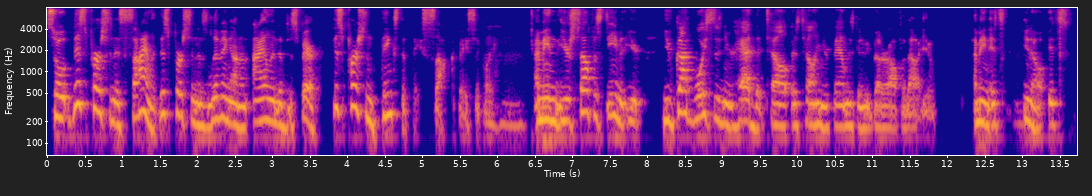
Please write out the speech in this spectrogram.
So this person is silent. This person is living on an island of despair. This person thinks that they suck, basically. Mm-hmm. I mean, your self-esteem, you you've got voices in your head that tell is telling your family's going to be better off without you. I mean, it's you know, it's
